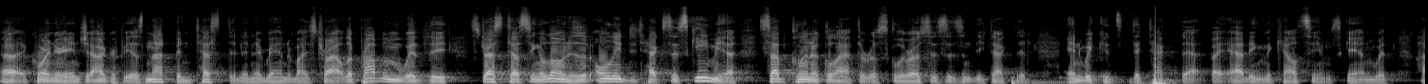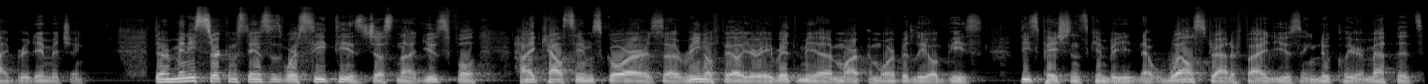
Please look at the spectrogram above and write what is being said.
uh, coronary angiography, has not been tested in a randomized trial. The problem with the stress testing alone is it only detects ischemia. Subclinical atherosclerosis isn't detected, and we could detect that by adding the calcium scan with hybrid imaging. There are many circumstances where CT is just not useful high calcium scores, uh, renal failure, arrhythmia, morbidly obese. These patients can be well stratified using nuclear methods,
